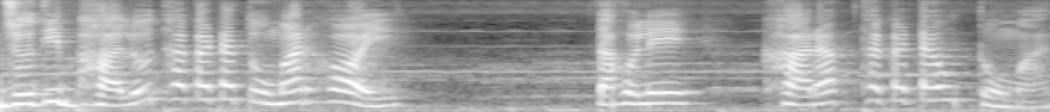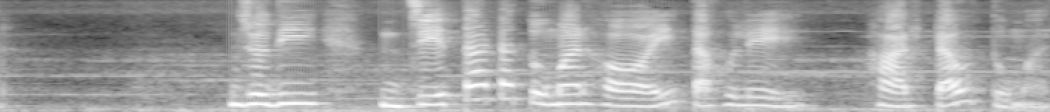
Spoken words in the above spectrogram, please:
যদি ভালো থাকাটা তোমার হয়, তাহলে খারাপ থাকাটাও তোমার। যদি জেতাটা তোমার হয়, তাহলে হারটাও তোমার।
